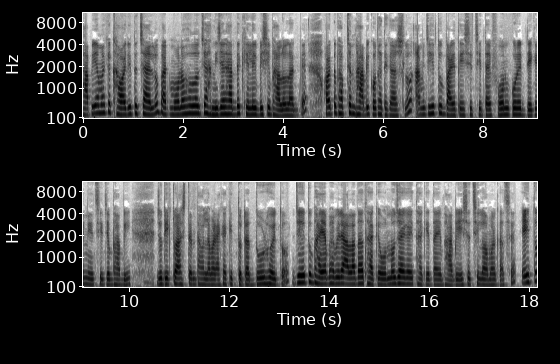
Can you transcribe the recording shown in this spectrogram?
ভাবি আমাকে খাওয়াই দিতে চাইলো বাট মনে হলো যে নিজের হাত খেলে বেশি ভালো লাগবে। হয়তো ভাবছেন, ভাবি কোথা থেকে আসলো? আমি যেহেতু বাড়িতে এসেছি, তাই ফোন করে ডেকে নিয়েছি যে, ভাবি, যদি একটু আসতেন তাহলে আমার একাকিত্বটা দূর হইতো। যেহেতু ভাইয়া ভাবিরা আলাদা থাকে, অন্য জায়গায় থাকে, তাই ভাবি এসেছিল আমার কাছে। এই তো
